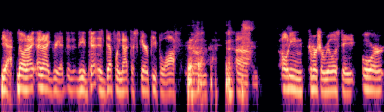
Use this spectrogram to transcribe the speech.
Yeah. No and i and i agree. The intent is definitely not to scare people off from um, owning commercial real estate or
